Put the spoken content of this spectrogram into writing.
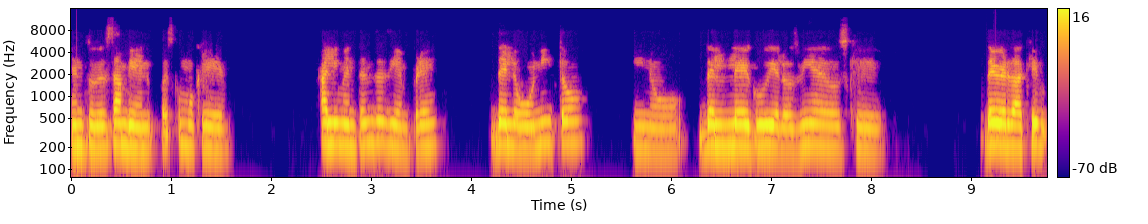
Entonces también, pues como que alimentense siempre de lo bonito y no del ego y de los miedos, que de verdad que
